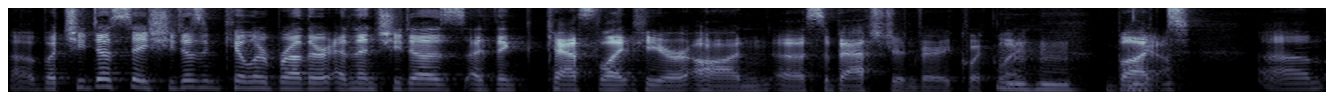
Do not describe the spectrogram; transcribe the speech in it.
Uh, but she does say she doesn't kill her brother, and then she does, I think, cast light here on uh, Sebastian very quickly. But, um,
